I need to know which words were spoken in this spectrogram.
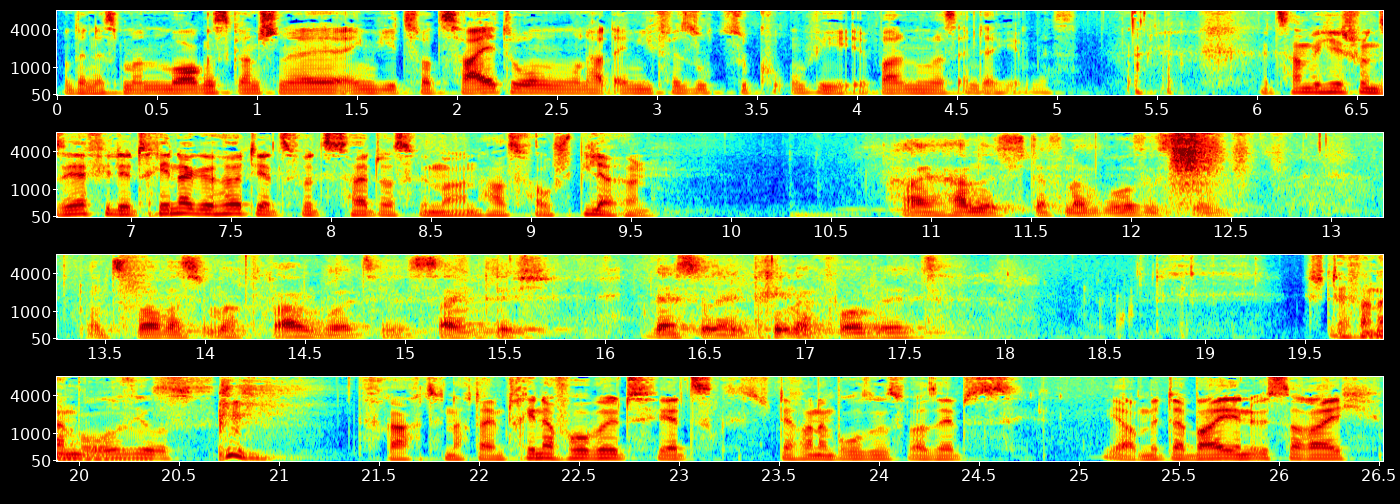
Und dann ist man morgens ganz schnell irgendwie zur Zeitung und hat irgendwie versucht zu gucken, wie war nun das Endergebnis. Jetzt haben wir hier schon sehr viele Trainer gehört, jetzt wird es Zeit, dass wir mal einen HSV-Spieler hören. Hi Hannes, Stefan Ambrosius hier. Und zwar, was ich immer fragen wollte, ist eigentlich, wer ist so dein Trainervorbild? Stefan Ambrosius fragt nach deinem Trainervorbild. Jetzt Stefan Ambrosius war selbst ja mit dabei in Österreich,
